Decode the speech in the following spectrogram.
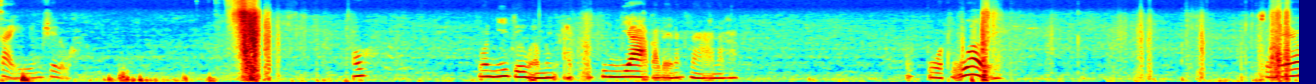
ใส่เลยไม่ใช่หรอวะโอ้วันนี้ดูเหมือนมันอาจจะยุ่งยากอะไรนักหนานะครับปวดหัวเลยเสร็จแล้ว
